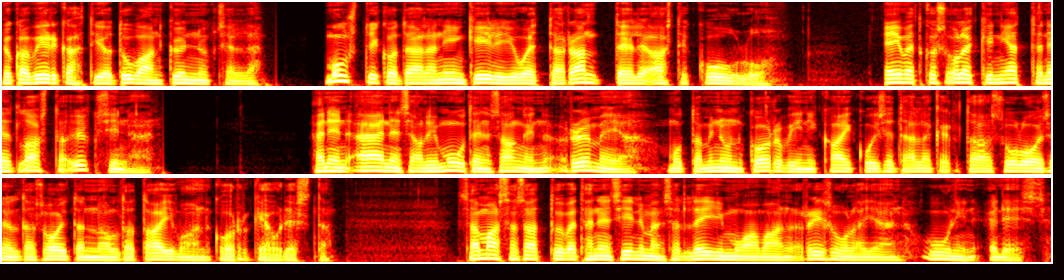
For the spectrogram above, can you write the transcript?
joka virkahti jo tuvan kynnyksellä Mustiko täällä niin kilju, että rantteelle asti kuuluu? Eivätkö olekin jättäneet lasta yksinään? Hänen äänensä oli muuten sangen römeä, mutta minun korviini kaikui se tällä kertaa suloiselta soitannolta taivaan korkeudesta. Samassa sattuivat hänen silmänsä leimuavaan risuläjään uunin edessä.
